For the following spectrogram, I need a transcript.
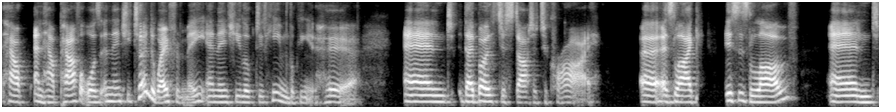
how and how powerful it was. And then she turned away from me and then she looked at him looking at her and they both just started to cry uh, mm-hmm. as like this is love and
